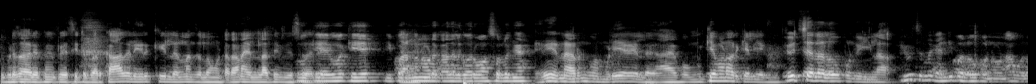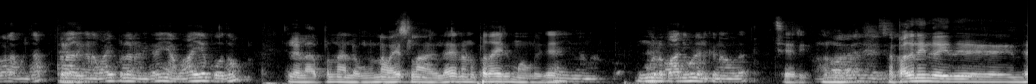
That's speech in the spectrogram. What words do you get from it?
இப்படி தான் எப்பயும் பேசிட்டு பாரு காதல் இருக்கு இல்லைன்னா சொல்ல மாட்டார். ஆனால் எல்லாத்தையும் பேசுவார். ஓகே இப்போ அண்ணனோட காதலுக்கு வருவான் சொல்லுங்க. என்ன அருண் பண்ண முடியவே இல்லை. நான் இப்போ முக்கியமான ஒரு கேள்வி இருக்கு. ஃபியூச்சரில் லவ் பண்ணுவீங்களா? ஃபியூச்சரில் கண்டிப்பாக லவ் பண்ணுவேன்னா ஒரு வேளை அமைஞ்சா அதுக்கான வாய்ப்புலாம் நினைக்கிறேன். என் வாயே போதும். இல்லை இல்லை அப்படிலாம் இல்லை. உங்களுக்கு வயசுலாம் ஆகலை. இன்னும் முப்பதாயிருமா உங்களுக்கு? உங்களை பாதி கூட எனக்கு நான் அவ்வளோ சரி. பதினைந்து வயது இந்த.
